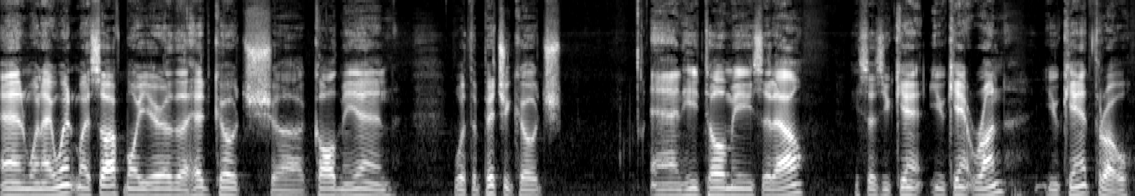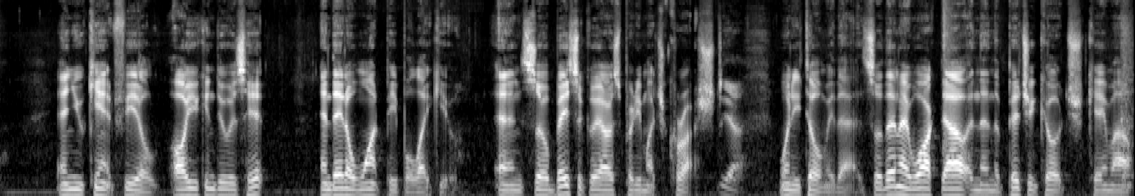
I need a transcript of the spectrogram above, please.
And when I went my sophomore year, the head coach uh, called me in with the pitching coach, and he told me, he said, "Al, he says you can't you can't run, you can't throw, and you can't field. All you can do is hit, and they don't want people like you." And so basically, I was pretty much crushed. Yeah. When he told me that, so then I walked out, and then the pitching coach came out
